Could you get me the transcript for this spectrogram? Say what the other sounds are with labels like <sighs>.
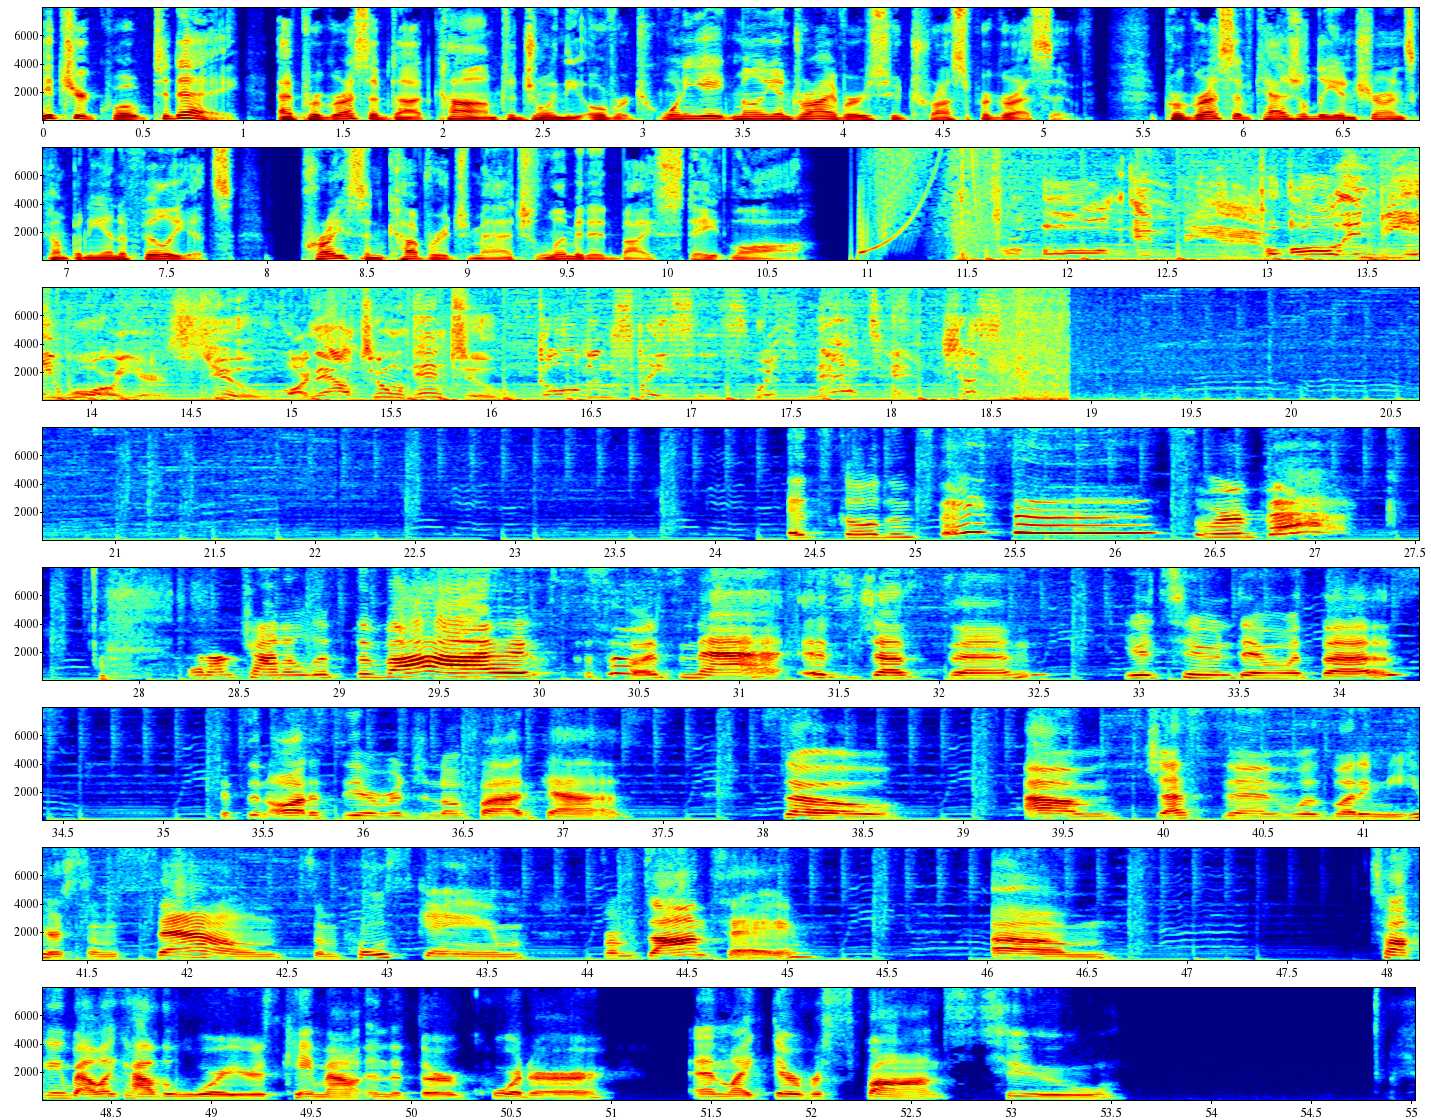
Get your quote today at progressive.com to join the over 28 million drivers who trust Progressive. Progressive Casualty Insurance Company and Affiliates. Price and coverage match limited by state law. For all NBA, for all NBA Warriors, you are now tuned into Golden Spaces with Nat and Justin. It's Golden Spaces. We're back. <laughs> and I'm trying to lift the vibes. So it's Nat, it's Justin. You're tuned in with us. It's an Audacy original podcast. So um, Justin was letting me hear some sound, some post game from Donte, um, talking about like how the Warriors came out in the third quarter and like their response to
